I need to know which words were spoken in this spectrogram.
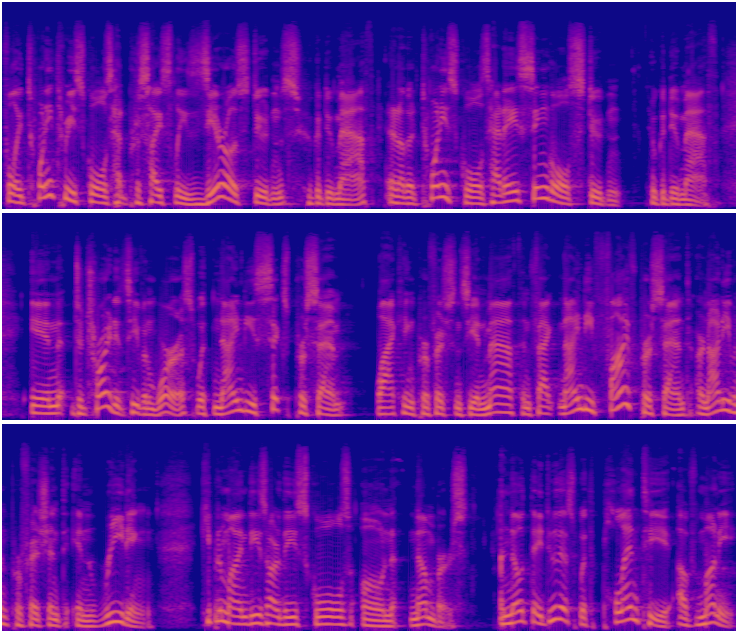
Fully 23 schools had precisely zero students who could do math, and another 20 schools had a single student who could do math. In Detroit, it's even worse, with 96% lacking proficiency in math. In fact, 95% are not even proficient in reading. Keep in mind, these are these schools' own numbers. And note they do this with plenty of money.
